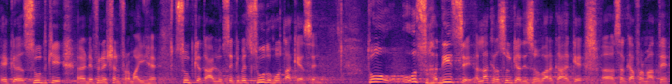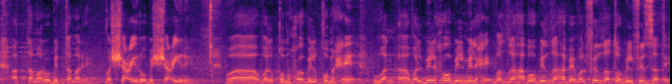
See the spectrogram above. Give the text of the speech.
ایک سود کی ڈیفینیشن فرمائی ہے۔ سود کے تعلق سے کہ بھئی سود ہوتا کیسے؟ ہیں تو اس حدیث سے اللہ کے رسول کی حدیث میں مبارکہ ہے کہ سرکار فرماتے ہیں؟ التمر و بالتمر والشعیر و بالشعیر والقمح بالقمح والملح بالملح والذهب بالذهب والفضة بالفضة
